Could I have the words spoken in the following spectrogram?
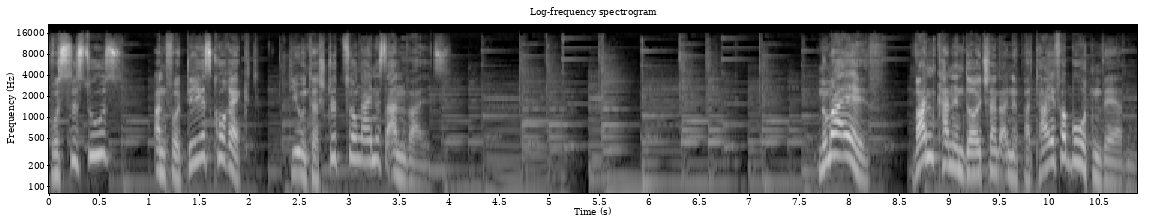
Wusstest du's? Antwort D ist korrekt. Die Unterstützung eines Anwalts. Nummer 11. Wann kann in Deutschland eine Partei verboten werden?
